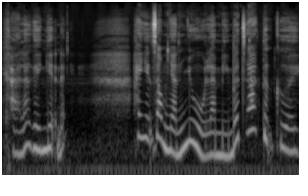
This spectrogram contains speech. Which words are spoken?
khá là gây nghiện đấy. Hay những dòng nhắn nhủ làm mình bất giác tự cười,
